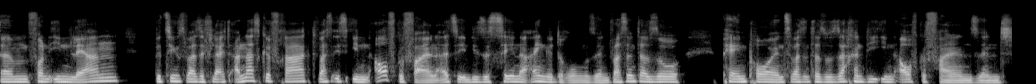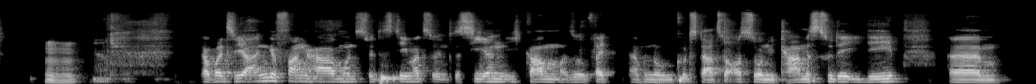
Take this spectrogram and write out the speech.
ähm, von ihnen lernen? Beziehungsweise vielleicht anders gefragt, was ist ihnen aufgefallen, als sie in diese Szene eingedrungen sind? Was sind da so Pain Points? Was sind da so Sachen, die Ihnen aufgefallen sind? Mhm. Ich glaube, als wir angefangen haben, uns für das Thema zu interessieren, ich kam, also vielleicht einfach nur kurz dazu auszuholen, wie kam es zu der Idee? Ähm,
